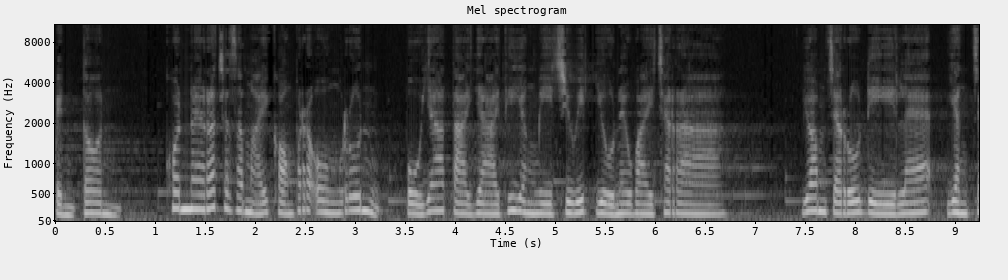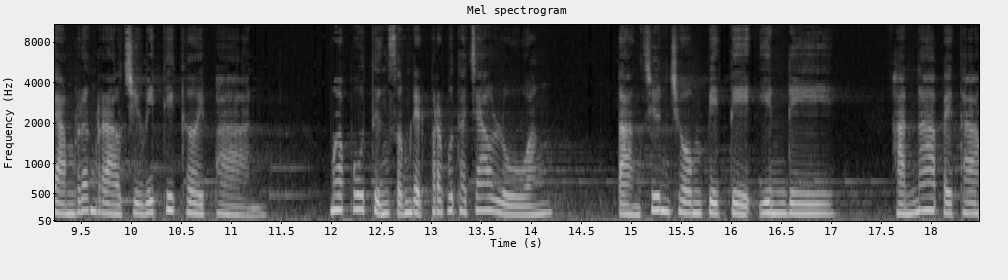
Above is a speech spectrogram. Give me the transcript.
เป็นต้น คนในรัชสมัยของพระองค์รุ่นปู่ย่าตายายที่ยังมีชีวิตอยู่ในวัยชรา ย่อมจะรู้ดีและยังจำเรื่องราวชีวิตที่เคยผ่าน เมื่อพูดถึงสมเด็จพระพุทธเจ้าหลวง ต่างชื่นชมปิติยินดี หันหน้าไปทาง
